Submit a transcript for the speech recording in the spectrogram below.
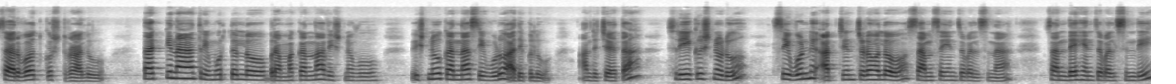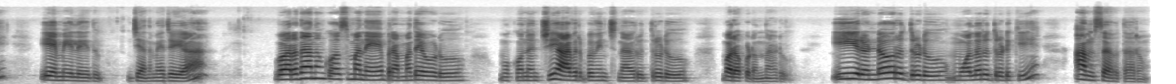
సర్వోత్కృష్టురాలు. తక్కిన త్రిమూర్తుల్లో బ్రహ్మ కన్నా విష్ణువు విష్ణువు కన్నా శివుడు అధికులు. అందుచేత శ్రీకృష్ణుడు శివుణ్ణి అర్చించడంలో సంశయించవలసిన సందేహించవలసింది ఏమీ లేదు. జనమేజయ వరదానం కోసమనే బ్రహ్మదేవుడు ముఖం నుంచి ఆవిర్భవించిన రుద్రుడు మరొకడున్నాడు. ఈ రెండవ రుద్రుడు మూల రుద్రుడికి అంశ అవతారం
